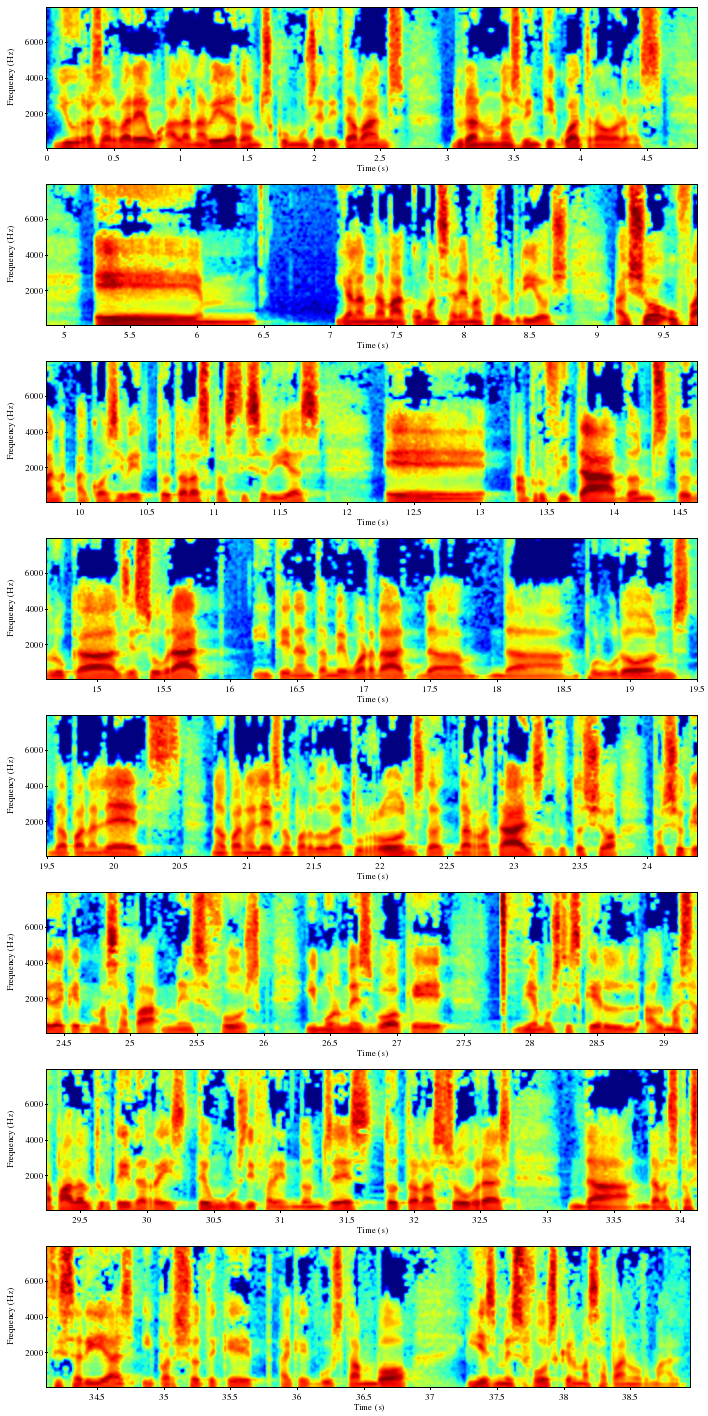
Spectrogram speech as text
i ho reservareu a la nevera, doncs, com us he dit abans, durant unes 24 hores. Eh, i l'endemà començarem a fer el brioix. Això ho fan a quasi bé totes les pastisseries eh, aprofitar doncs, tot el que els ha sobrat i tenen també guardat de, de polvorons, de panellets, no, panellets, no, perdó, de torrons, de, de retalls, de tot això, per això queda aquest massapà més fosc i molt més bo que, diem, hosti, que el, el massapà del tortell de Reis té un gust diferent. Doncs és totes les sobres de, de les pastisseries i per això té aquest, aquest gust tan bo i és més fosc que el massapà normal.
